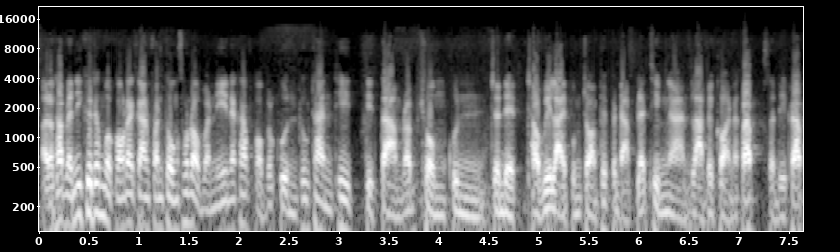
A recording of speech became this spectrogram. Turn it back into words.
เอาละครับและนี่คือทั้งหมดของรายการฟันธงสำหรับวันนี้นะครับขอบพระคุณทุกท่านที่ติดตามรับชมคุณเจเด็ดชาววิไลผมจอมเพชรประดับและทีมงานลาไปก่อนนะครับ สวัสดีครับ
